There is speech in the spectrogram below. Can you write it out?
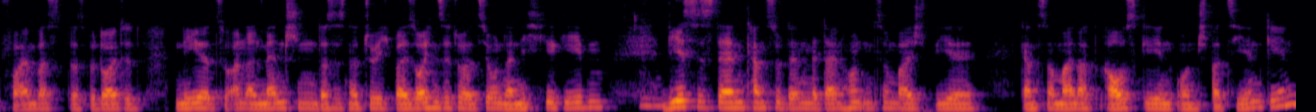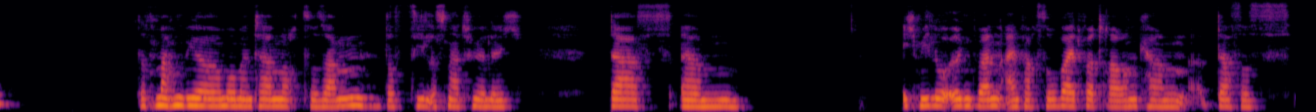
vor allem was das bedeutet, Nähe zu anderen Menschen, das ist natürlich bei solchen Situationen dann nicht gegeben. Mhm. Wie ist es denn, kannst du denn mit deinen Hunden zum Beispiel ganz normal nach rausgehen und spazieren gehen? Das machen wir momentan noch zusammen. Das Ziel ist natürlich, dass ähm, ich Milo irgendwann einfach so weit vertrauen kann, dass es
